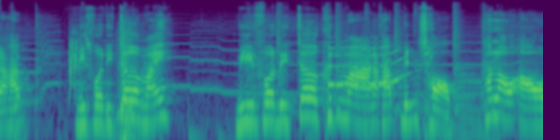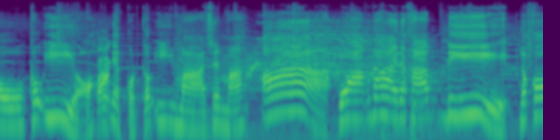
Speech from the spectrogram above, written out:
นะครับ มีเฟอร์นิเจอร์ไหม มีเฟอร์นิเจอร์ขึ้นมานะครับเป็นช็อปถ้าเราเอาเก้าอี้เหรอเนี่ยกดเก้าอี้มาใช่ไหมอ่าวางได้นะครับ ดี แล้วก็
